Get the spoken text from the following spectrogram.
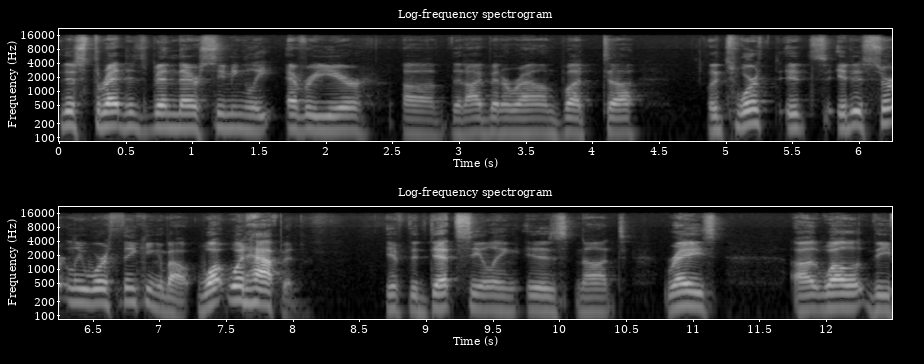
this threat has been there seemingly every year uh, that I've been around, but uh, it's worth it's it is certainly worth thinking about. What would happen if the debt ceiling is not raised? Uh, well, the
